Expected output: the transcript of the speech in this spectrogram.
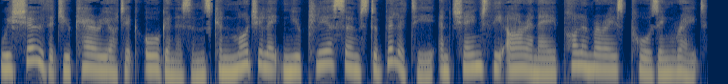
we show that eukaryotic organisms can modulate nucleosome stability and change the RNA polymerase pausing rate.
